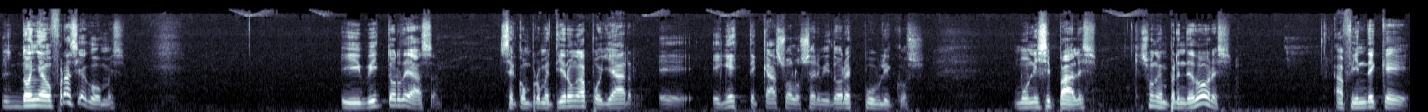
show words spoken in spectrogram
doña Eufrasia Gómez y Víctor de Asa se comprometieron a apoyar, eh, en este caso, a los servidores públicos municipales, que son emprendedores, a fin de que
